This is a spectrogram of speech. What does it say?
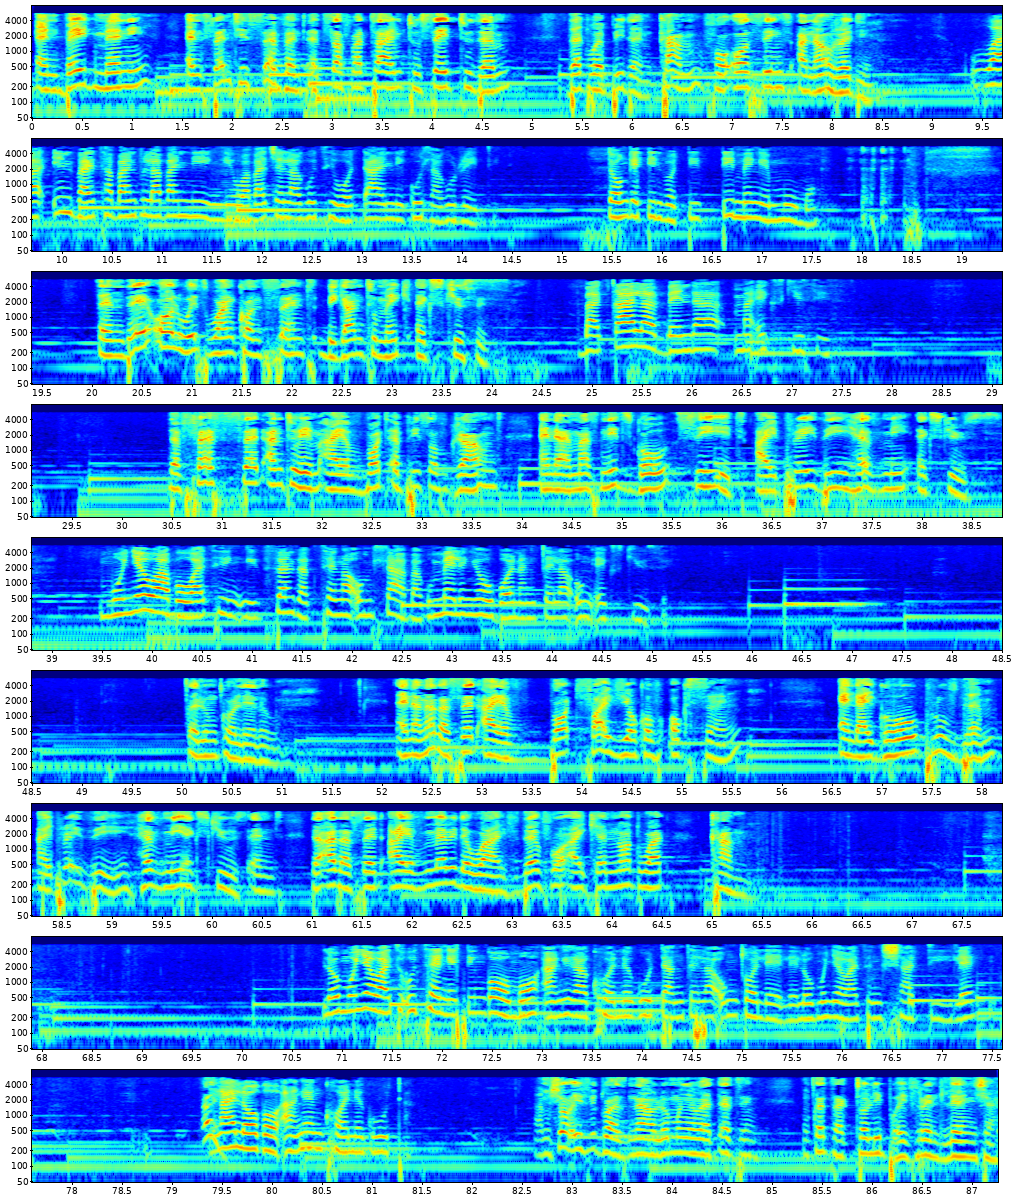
And bade many and sent his servant at supper time to say to them that were bidden, Come, for all things are now ready. wa-invite abantu labaningi wabatshela ukuthi wotani kudla kuredi. Tonke tintfo ti- time ngemumo And they all with one consent began to make excuses. bacala benta ma-excuses The first said unto him, I have bought a piece of ground, and I must needs go see it. I pray thee, have me excused. munye wabo wathi ngisanza kuthenga umhlaba kumele ngiyowubona ngicela ungi-excuse And another said, I have bought five yoke of oxen, and I go prove them. I pray thee, have me excused. And the other said, I have married a wife, therefore I cannot what? Come. wathi uthenge tinkomo kuta ngicela wathi ngishadile ngaloko angeke kuta I'm sure if it was now, lo munye watathi ngicela kuthola i-boyfriend lensha.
